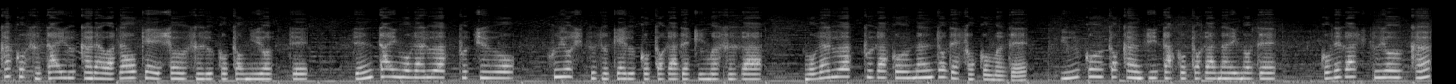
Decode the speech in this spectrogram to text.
過去スタイルから技を継承することによって、全体モラルアップ中を、付与し続けることができますが、モラルアップが高難度でそこまで、有効と感じたことがないので、これが必要か？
